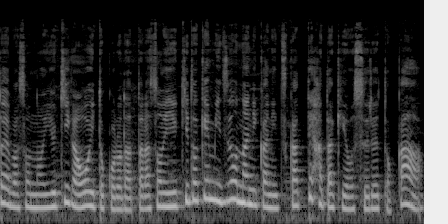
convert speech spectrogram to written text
例えばその雪が多いところだったらその雪解け水を何かに使って畑をするとか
